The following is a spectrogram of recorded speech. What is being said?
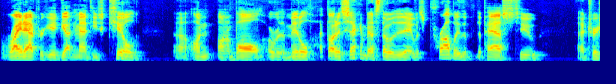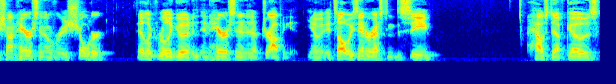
right after he had gotten Matthews killed uh, on on a ball over the middle. I thought his second best throw of the day was probably the, the pass to uh, Tre'Shaun Harrison over his shoulder they looked really good, and, and, Harrison ended up dropping it. You know, it's always interesting to see how stuff goes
